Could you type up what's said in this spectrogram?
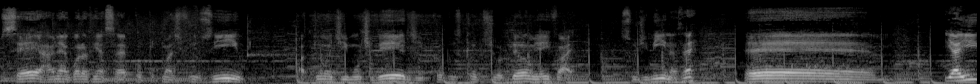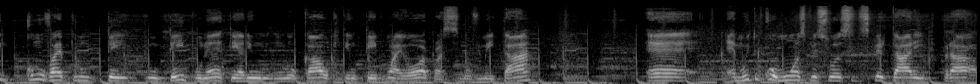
serra, né? Agora vem essa época um pouco mais de friozinho, a turma de Monte Verde, Campos, Campos de Jordão e aí vai, sul de Minas, né? É... E aí, como vai para um, tempo, um tempo, né? Tem ali um, um local que tem um tempo maior para se movimentar. É, é muito comum as pessoas se despertarem para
